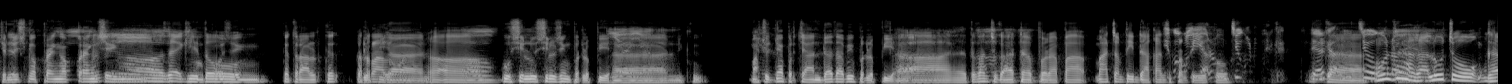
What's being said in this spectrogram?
Jenis ngeprank-ngeprank sing Oh, kayak gitu. sing keteral ke, berlebihan. Heeh. Usil-usil sing Iya, berlebihan. Iku maksudnya bercanda tapi berlebihan. Ah, itu kan juga ada beberapa macam tindakan seperti kayak itu. lucu. Dia Enggak. gak lucu. Enggak, ya. enggak lucu. Enggak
